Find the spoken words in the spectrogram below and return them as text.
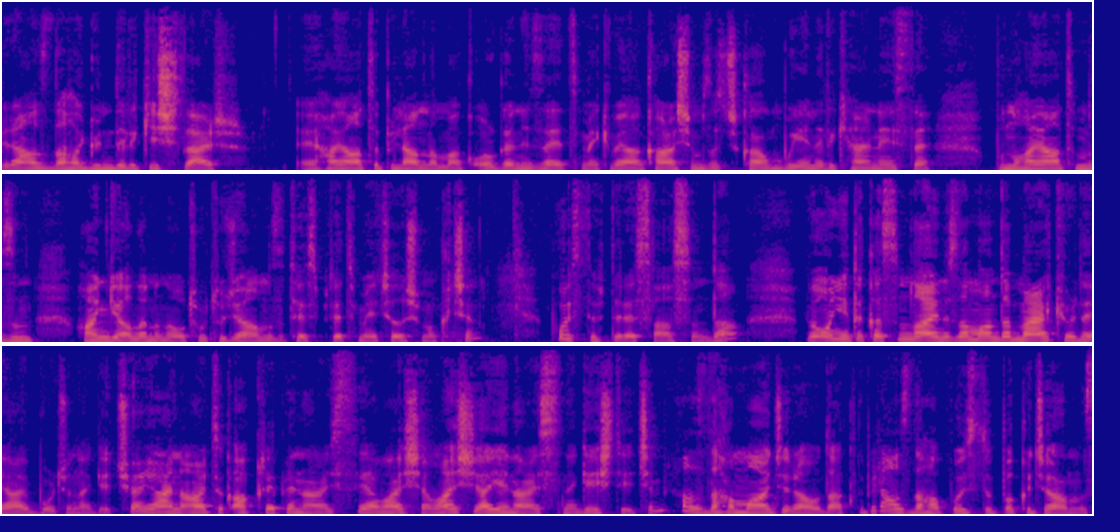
Biraz daha gündelik işler, hayatı planlamak, organize etmek veya karşımıza çıkan bu yenilik her neyse bunu hayatımızın hangi alanına oturtacağımızı tespit etmeye çalışmak için pozitiftir esasında. Ve 17 Kasım'da aynı zamanda Merkür de yay burcuna geçiyor. Yani artık akrep enerjisi yavaş yavaş yay enerjisine geçtiği için biraz daha macera odaklı, biraz daha pozitif bakacağımız,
